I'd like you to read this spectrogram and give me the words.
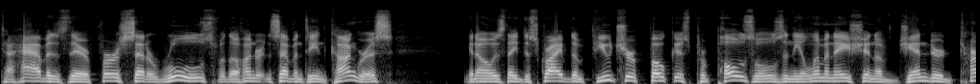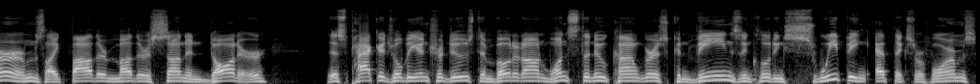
to have as their first set of rules for the 117th Congress. You know, as they described them, future focused proposals in the elimination of gendered terms like father, mother, son, and daughter this package will be introduced and voted on once the new Congress convenes, including sweeping ethics reforms.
